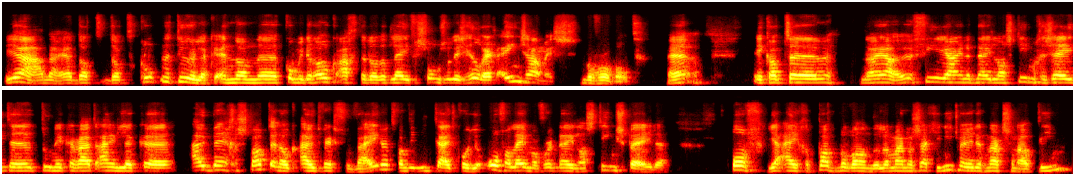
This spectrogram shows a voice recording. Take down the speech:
Ja, nou ja, dat, dat klopt natuurlijk. En dan uh, kom je er ook achter dat het leven soms wel eens heel erg eenzaam is, bijvoorbeeld. Hè? Ik had uh, nou ja, vier jaar in het Nederlands team gezeten toen ik er uiteindelijk uh, uit ben gestapt en ook uit werd verwijderd. Want in die tijd kon je of alleen maar voor het Nederlands team spelen, of je eigen pad bewandelen, maar dan zat je niet meer in het nationaal team.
